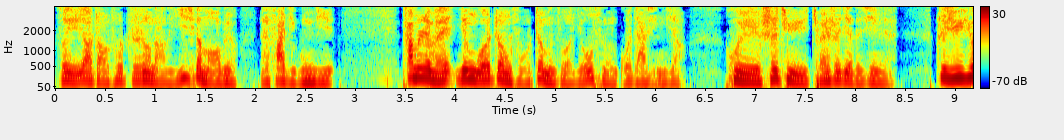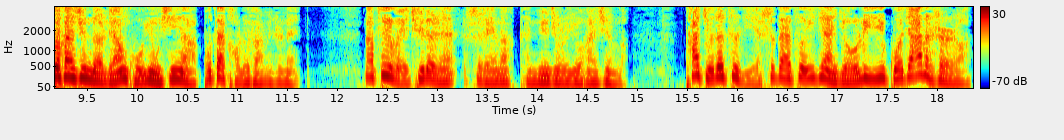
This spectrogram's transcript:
所以要找出执政党的一切毛病来发起攻击。他们认为英国政府这么做有损国家形象，会失去全世界的信任。至于约翰逊的良苦用心啊，不在考虑范围之内。那最委屈的人是谁呢？肯定就是约翰逊了。他觉得自己是在做一件有利于国家的事儿啊，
